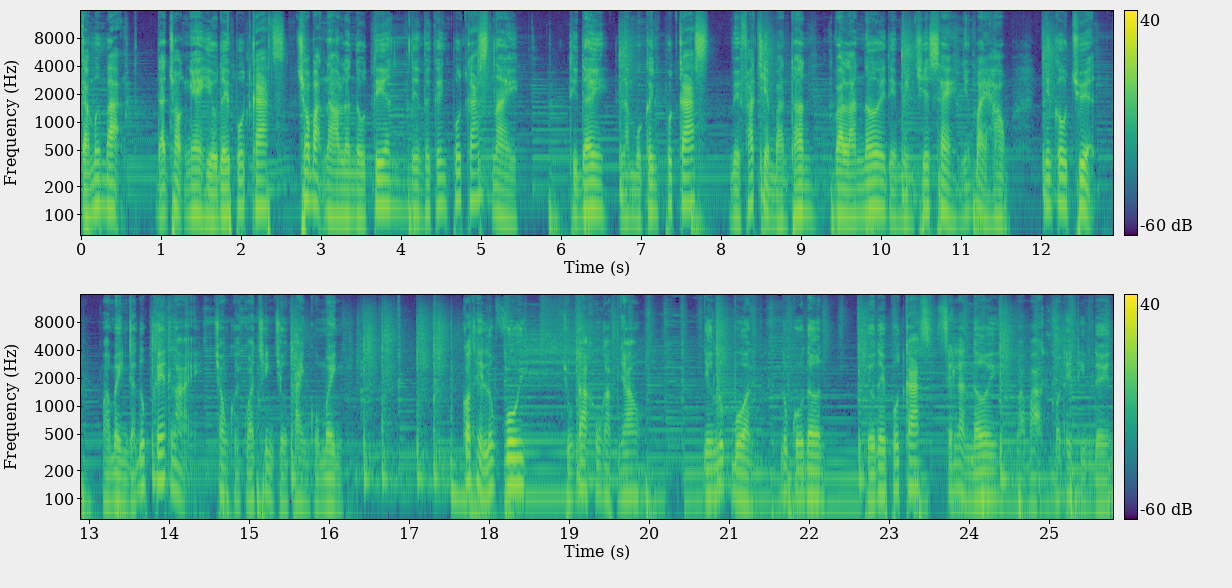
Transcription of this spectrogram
Cảm ơn bạn đã chọn nghe Hiểu Đây Podcast. Cho bạn nào lần đầu tiên đến với kênh podcast này thì đây là một kênh podcast về phát triển bản thân và là nơi để mình chia sẻ những bài học, những câu chuyện mà mình đã đúc kết lại trong cái quá trình trưởng thành của mình. Có thể lúc vui chúng ta không gặp nhau, nhưng lúc buồn, lúc cô đơn, Hiếu Đây Podcast sẽ là nơi mà bạn có thể tìm đến.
